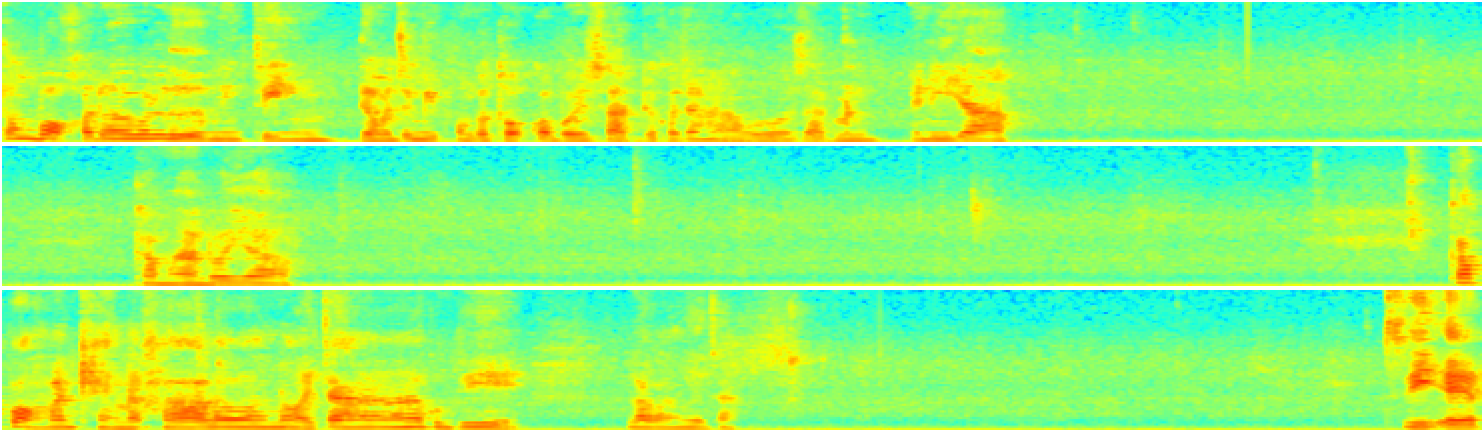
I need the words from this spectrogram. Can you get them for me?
ต้องบอกเขาด้วยว่าลืมจริง ๆ เดี๋ยวมันจะมีผลกระทบกับบริษัท เดี๋ยวเขาจะหาว่าบริษัทมันไอ้นี่ยาก ทำงานด้วยยาก กระป๋องมันแข็งนะคะ ระวังหน่อยจ้า คุณพี่ ระวังเลยจ้ะ CF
